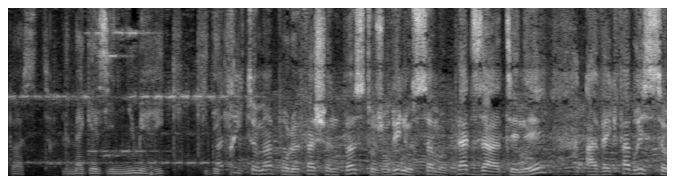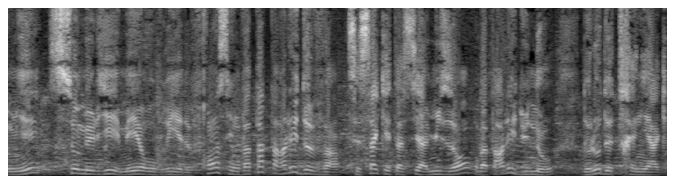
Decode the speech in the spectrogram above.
Post, le magazine numérique qui décrit... Patrick Thomas pour le Fashion Post. Aujourd'hui, nous sommes au Plaza Athénée avec Fabrice Sommier, sommelier et meilleur ouvrier de France. Et on va pas parler de vin. C'est ça qui est assez amusant. On va parler d'une eau, de l'eau de Trégnac.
